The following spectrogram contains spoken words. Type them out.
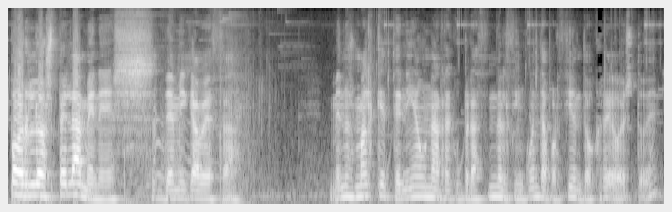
Por los pelámenes de mi cabeza. Menos mal que tenía una recuperación del 50%, creo esto, ¿eh?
